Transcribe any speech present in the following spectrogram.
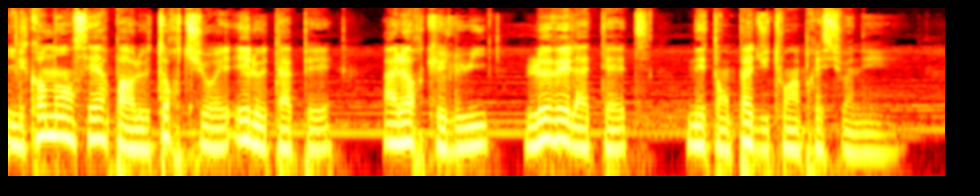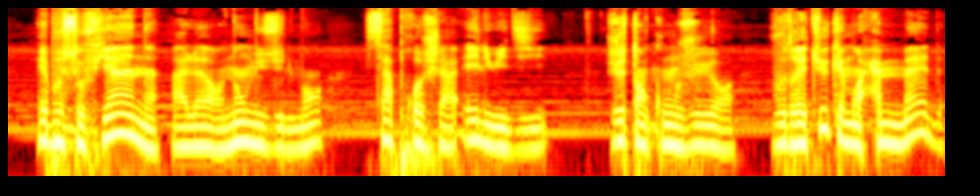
Ils commencèrent par le torturer et le taper, alors que lui levait la tête, n'étant pas du tout impressionné. Ebu Sufyan, alors non musulman, s'approcha et lui dit je t'en conjure, voudrais-tu que Mohammed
